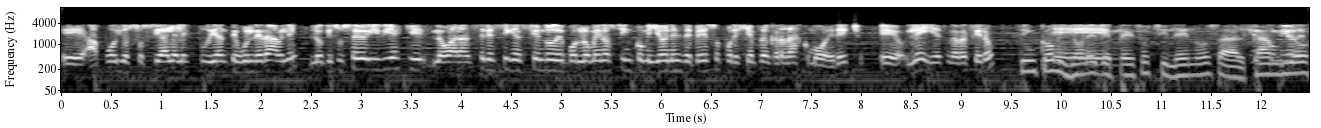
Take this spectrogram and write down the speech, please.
eh, apoyos sociales al estudiante vulnerable, lo que sucede hoy día es que los aranceles siguen siendo de por lo menos 5 millones de pesos, por ejemplo, en carreras como Derecho, eh, leyes me refiero. 5 millones de Eh, pesos chilenos al cambio,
